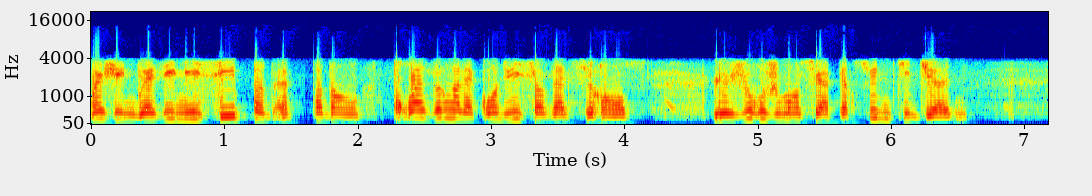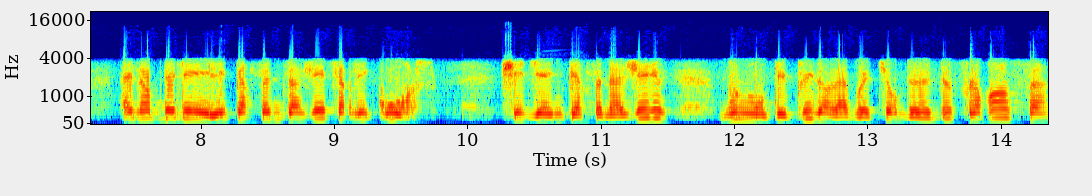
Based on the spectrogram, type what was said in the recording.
Moi, j'ai une voisine ici, pendant, pendant trois ans, elle a conduit sans assurance. Le jour où je m'en suis aperçue, une petite jeune, elle emmenait les, les personnes âgées faire les courses. J'ai dit à une personne âgée, vous ne montez plus dans la voiture de, de Florence. hein.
